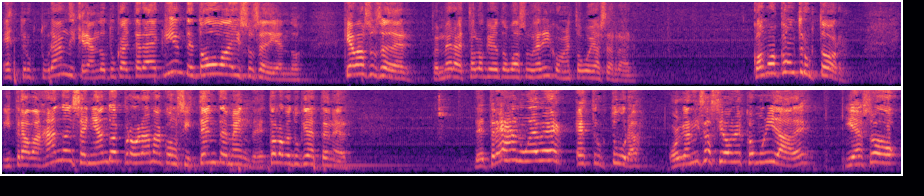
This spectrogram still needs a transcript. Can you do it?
estructurando y creando tu cartera de clientes, todo va a ir sucediendo. ¿Qué va a suceder? Pues mira, esto es lo que yo te voy a sugerir, con esto voy a cerrar. Como constructor y trabajando, enseñando el programa consistentemente, esto es lo que tú quieres tener. De 3 a 9 estructuras, organizaciones, comunidades, y eso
